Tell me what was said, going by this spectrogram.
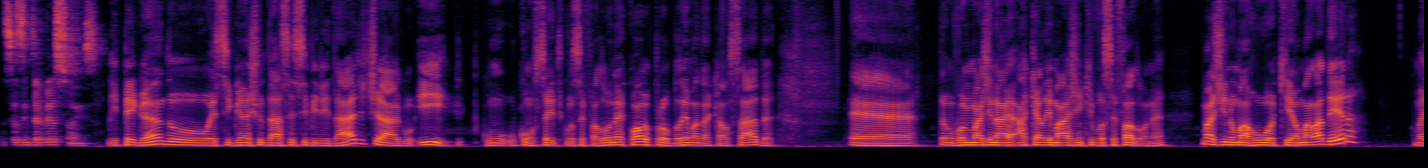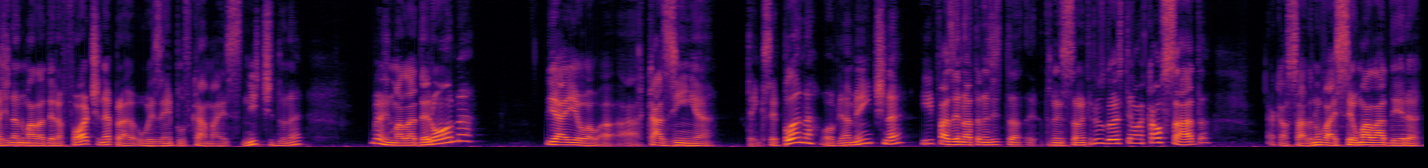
essas intervenções. E pegando esse gancho da acessibilidade, Tiago, e com o conceito que você falou, né, qual é o problema da calçada? É, então vamos imaginar aquela imagem que você falou, né? Imagina uma rua que é uma ladeira, imaginando uma ladeira forte, né, para o exemplo ficar mais nítido, né? Imagina uma ladeirona, e aí a, a, casinha tem que ser plana, obviamente, né? E fazendo a transição entre os dois tem uma calçada. A calçada não vai ser uma ladeira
